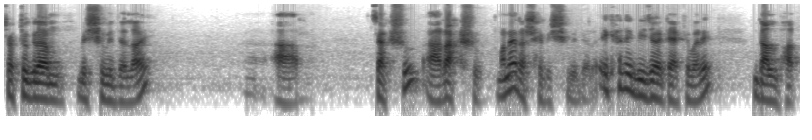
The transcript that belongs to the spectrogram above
চট্টগ্রাম বিশ্ববিদ্যালয় আর চাকসু আর রাকসু মানে রাজশাহী বিশ্ববিদ্যালয়। এখানে বিজয়টা একেবারে ডাল ভাত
